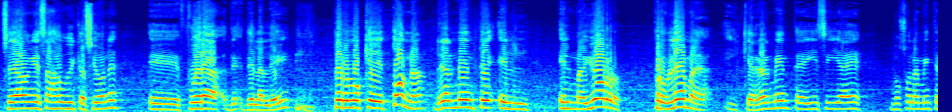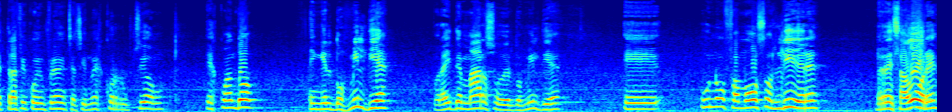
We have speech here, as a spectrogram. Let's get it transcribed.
se daban esas adjudicaciones eh, fuera de, la ley, pero lo que detona realmente el, el mayor problema y que realmente ahí sí ya es no solamente tráfico de influencia, sino es corrupción, es cuando en el 2010, por ahí de marzo del 2010, eh, unos famosos líderes, rezadores,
